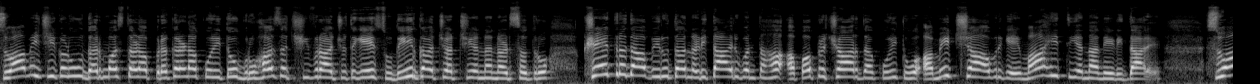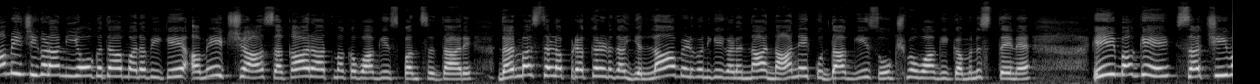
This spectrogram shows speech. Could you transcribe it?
ಸ್ವಾಮೀಜಿಗಳು ಧರ್ಮಸ್ಥಳ ಪ್ರಕರಣ ಕುರಿತು ಗೃಹ ಸಚಿವರ ಜೊತೆಗೆ ಸುದೀರ್ಘ ಚರ್ಚೆಯನ್ನ ನಡೆಸಿದ್ರು. ಕ್ಷೇತ್ರದ ವಿರುದ್ಧ ನಡೀತಾ ಇರುವಂತಹ ಅಪಪ್ರಚಾರದ ಕುರಿತು ಅಮಿತ್ ಶಾ ಅವರಿಗೆ ಮಾಹಿತಿಯನ್ನ ನೀಡಿದ್ದಾರೆ. ಸ್ವಾಮೀಜಿಗಳ ನಿಯೋಗದ ಮನವಿಗೆ ಅಮಿತ್ ಶಾ ಸಕಾರಾತ್ಮಕವಾಗಿ ಸ್ಪಂದಿಸಿದ್ದಾರೆ. ಧರ್ಮಸ್ಥಳ ಪ್ರಕರಣದ ಎಲ್ಲಾ ಬೆಳವಣಿಗೆಗಳನ್ನ ನಾನೇ ಖುದ್ದಾಗಿ ಸೂಕ್ಷ್ಮವಾಗಿ ಗಮನಿಸುತ್ತೇನೆ ಈ ಬಗ್ಗೆ ಸಚಿವ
